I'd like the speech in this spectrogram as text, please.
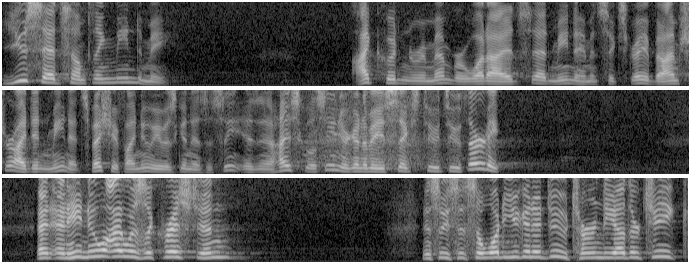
you said something mean to me. I couldn't remember what I had said mean to him in sixth grade, but I'm sure I didn't mean it, especially if I knew he was going to, as a, as a high school senior, going to be 6'2, 230. And, and he knew I was a Christian. And so he said, So what are you going to do? Turn the other cheek.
